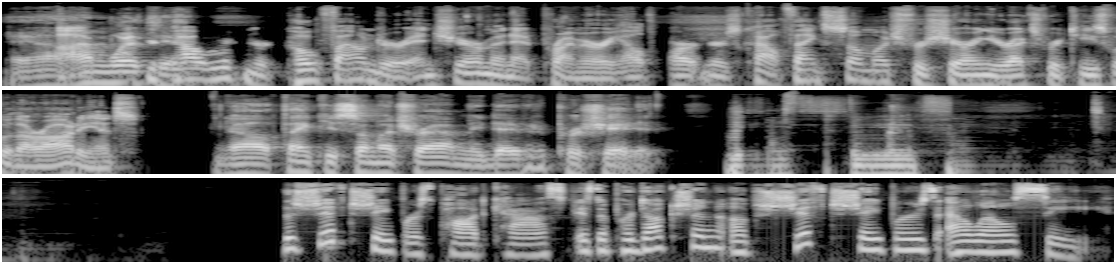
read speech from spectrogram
Yeah, uh, I'm with Dr. you. Kyle Rickner, co-founder and chairman at Primary Health Partners. Kyle, thanks so much for sharing your expertise with our audience. No, thank you so much for having me, David. Appreciate it. The Shift Shapers podcast is a production of Shift Shapers LLC.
